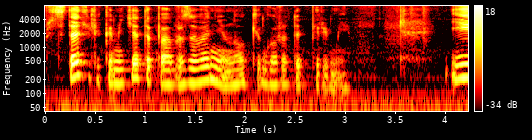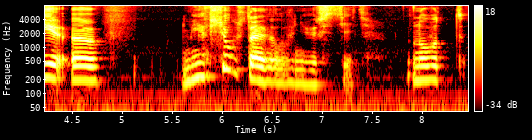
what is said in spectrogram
председателя комитета по образованию и науке города Перми. И э, меня все устраивало в университете. Но вот,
